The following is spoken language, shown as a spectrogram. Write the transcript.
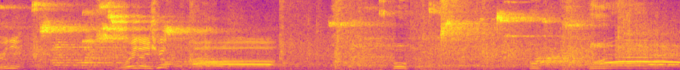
지훈이 우회전 슛! 아. 오. 오. 와.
